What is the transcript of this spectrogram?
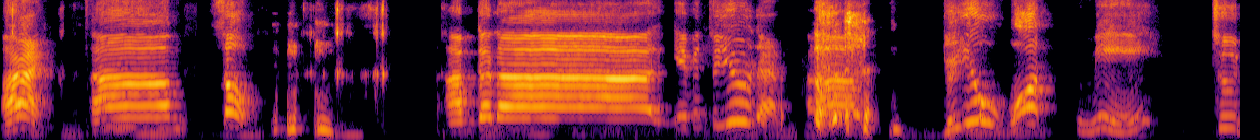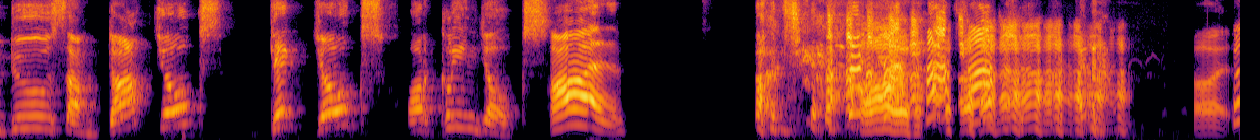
All right. Um. So I'm gonna give it to you then. Uh, do you want me to do some dark jokes, dick jokes, or clean jokes? All. All.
